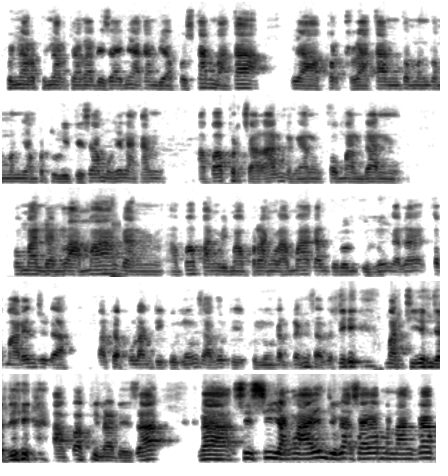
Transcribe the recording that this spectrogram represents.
benar-benar dana desa ini akan dihapuskan, maka ya pergerakan teman-teman yang peduli desa mungkin akan apa berjalan dengan komandan komandan lama dan apa panglima perang lama akan turun gunung karena kemarin sudah pada pulang di gunung satu di Gunung Kendeng satu di Madiun jadi apa bina desa. Nah sisi yang lain juga saya menangkap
